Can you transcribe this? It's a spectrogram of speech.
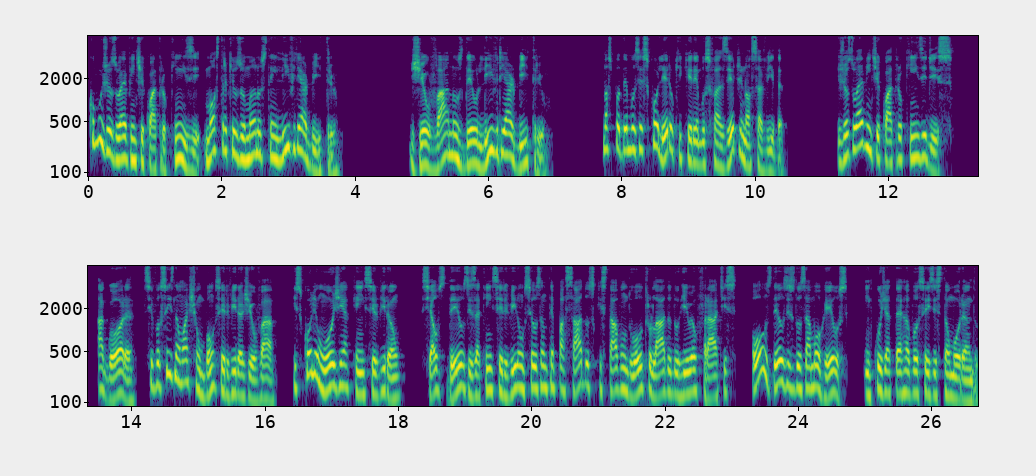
Como Josué 24,15 mostra que os humanos têm livre-arbítrio. Jeová nos deu livre-arbítrio. Nós podemos escolher o que queremos fazer de nossa vida. Josué 24,15 diz: Agora, se vocês não acham bom servir a Jeová, escolham hoje a quem servirão, se aos deuses a quem serviram seus antepassados que estavam do outro lado do rio Eufrates, ou aos deuses dos amorreus, em cuja terra vocês estão morando.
